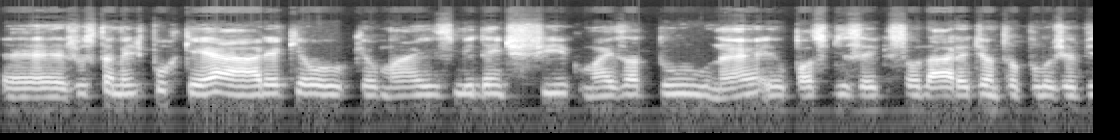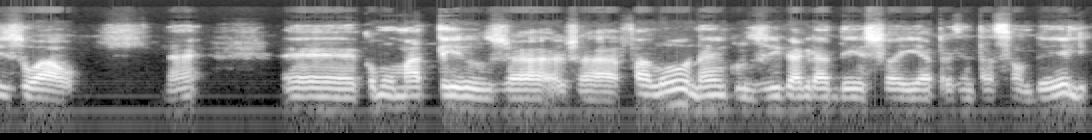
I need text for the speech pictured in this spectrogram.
É, justamente porque é a área que eu, que eu mais me identifico, mais atuo, né? Eu posso dizer que sou da área de antropologia visual, né? É, como o Matheus já, já falou, né, inclusive agradeço aí a apresentação dele.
